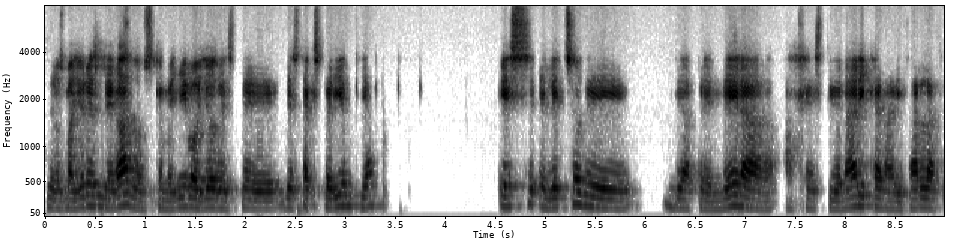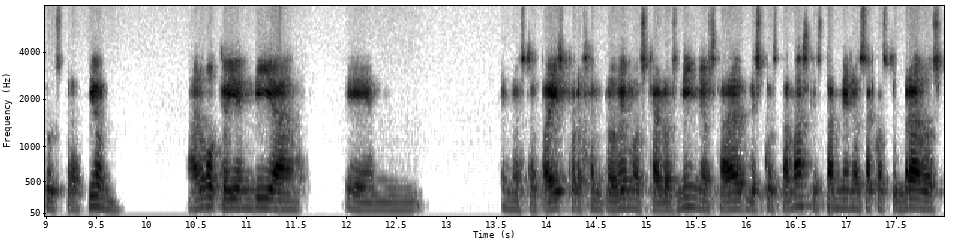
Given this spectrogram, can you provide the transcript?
de los mayores legados que me llevo yo de, este, de esta experiencia es el hecho de, aprender a, gestionar y canalizar la frustración. Algo que hoy en día en, nuestro país, por ejemplo, vemos que a los niños cada vez les cuesta más, que están menos acostumbrados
